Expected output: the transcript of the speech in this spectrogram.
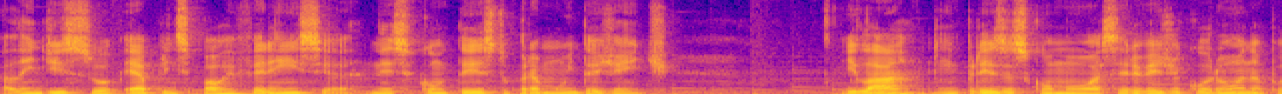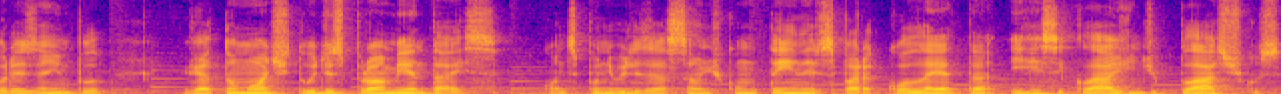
Além disso, é a principal referência nesse contexto para muita gente. E lá, empresas como a Cerveja Corona, por exemplo, já tomam atitudes pró-ambientais, com disponibilização de containers para coleta e reciclagem de plásticos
